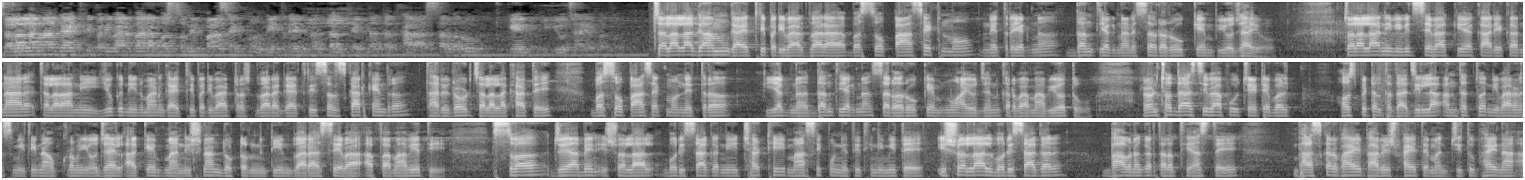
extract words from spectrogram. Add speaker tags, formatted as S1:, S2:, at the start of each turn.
S1: ચલાલામાં ગાયત્રી પરિવાર દ્વારા બસો ને પાસઠમો નેત્રયજ્ઞ દંતયજ્ઞ તથા સર્વરૂપ કેમ્પ યોજાયો હતો? ચલાલા ગામ ગાયત્રી પરિવાર દ્વારા બસો પાસઠમો નેત્રયજ્ઞ, દંતયજ્ઞ અને સર્વરોગ કેમ્પ યોજાયો. ચલાલાની વિવિધ સેવાકીય કાર્ય કરનાર ચલાલાની યુગ નિર્માણ ગાયત્રી પરિવાર ટ્રસ્ટ દ્વારા ગાયત્રી સંસ્કાર કેન્દ્ર, ધારી રોડ, ચલાલા ખાતે બસો પાસઠમો નેત્ર યજ્ઞ, દંતયજ્ઞ સર્વરોગ કેમ્પનું આયોજન કરવામાં આવ્યું હતું. રણછોદાસજી બાપુ ચેરિટેબલ હોસ્પિટલ તથા જિલ્લા અંધત્વ નિવારણ સમિતિના ઉપક્રમે યોજાયેલ આ કેમ્પમાં નિષ્ણાંત ડોક્ટરોની ટીમ દ્વારા સેવા આપવામાં આવી હતી. સ્વ જયાબેન ઈશ્વરલાલ બોરીસાગરની છઠ્ઠી માસિક પુણ્યતિથિ નિમિત્તે ઈશ્વરલાલ બોરીસાગર ભાવનગર તરફથી હસ્તે ભાસ્કરભાઈ, ભાવેશભાઈ તેમજ જીતુભાઈના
